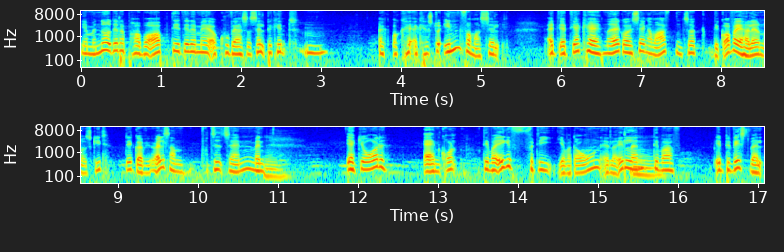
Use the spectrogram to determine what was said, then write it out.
Jamen, noget af det, der popper op, det er det der med at kunne være sig selv bekendt. Mm. At, og kan, at kan stå inden for mig selv. At, at jeg kan, når jeg går i seng om aftenen, så det kan godt være, at jeg har lavet noget skidt. Det gør vi jo alle sammen fra tid til anden. Men mm. jeg gjorde det af en grund. Det var ikke, fordi jeg var doven eller et eller andet. Mm. Det var et bevidst valg.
